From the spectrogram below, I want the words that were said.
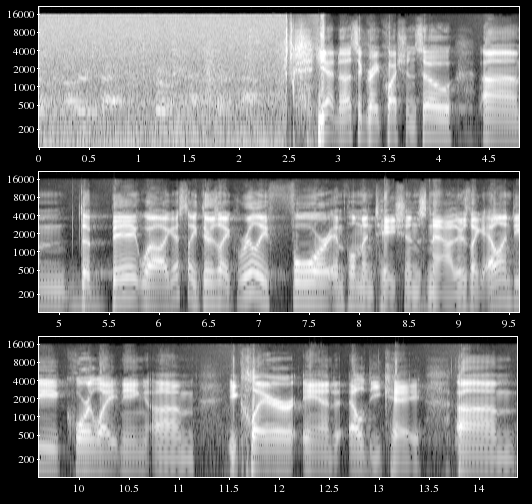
versus others that drove you kind of step back? Yeah, no, that's a great question. So um, the big, well, I guess like there's like really four implementations now. There's like LND, Core Lightning, um, Eclair, and LDK. Um,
